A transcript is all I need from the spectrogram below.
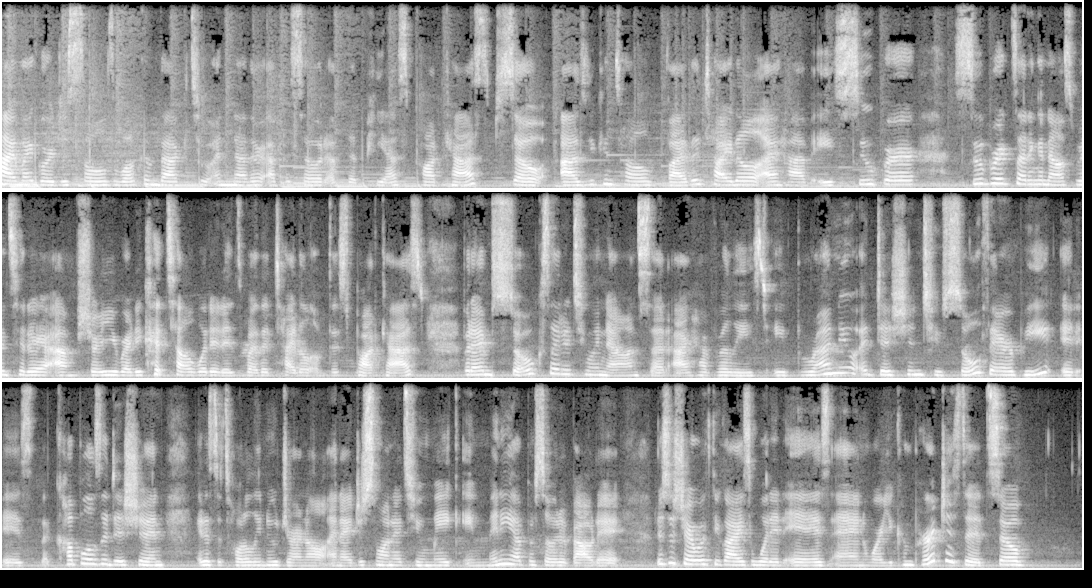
Hi, my gorgeous souls. Welcome back to another episode of the PS podcast. So, as you can tell by the title, I have a super, super exciting announcement today. I'm sure you already could tell what it is by the title of this podcast. But I'm so excited to announce that I have released a brand new addition to Soul Therapy. It is the couples edition, it is a totally new journal, and I just wanted to make a mini episode about it just to share with you guys what it is and where you can purchase it. So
